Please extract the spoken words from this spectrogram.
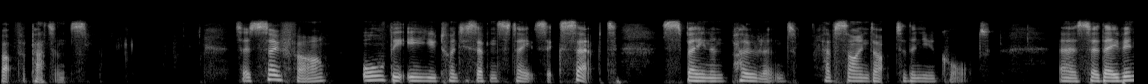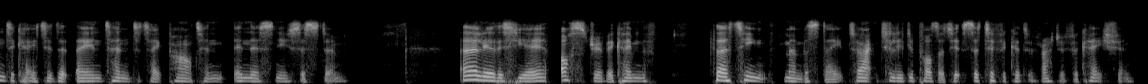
but for patents. So, so far, all the EU 27 states except Spain and Poland have signed up to the new court. Uh, so they've indicated that they intend to take part in, in this new system. Earlier this year, Austria became the 13th member state to actually deposit its certificate of ratification.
